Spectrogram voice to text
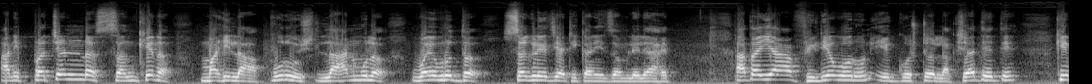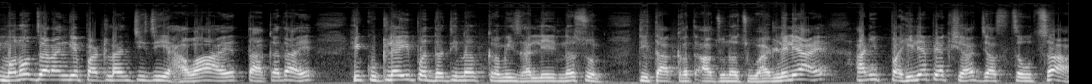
आणि प्रचंड संख्येनं महिला पुरुष लहान मुलं वयोवृद्ध सगळेच या ठिकाणी जमलेले आहेत. आता या व्हिडिओवरून एक गोष्ट लक्षात येते. की मनोज जरांगे पाटलांची जी हवा आहे ताकद आहे ही कुठल्याही पद्धतीनं कमी झालेली नसून ती ताकद अजूनच वाढलेली आहे. आणि पहिल्यापेक्षा जास्त उत्साह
